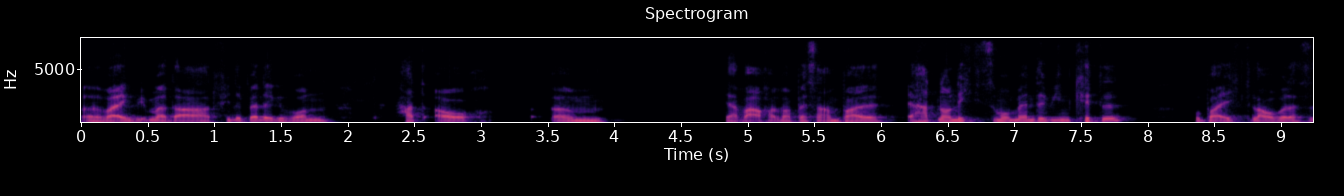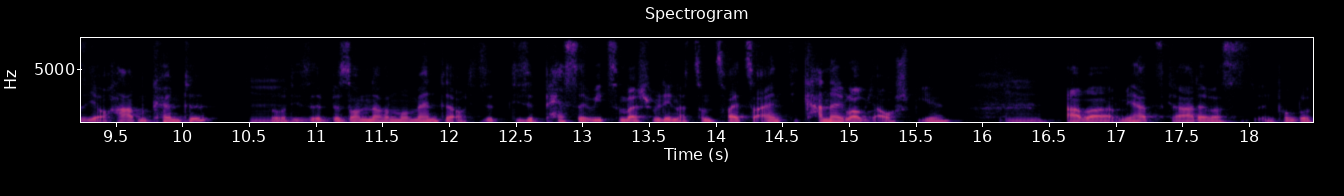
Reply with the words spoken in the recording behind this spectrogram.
Äh, war irgendwie immer da, hat viele Bälle gewonnen, hat auch, ähm, ja, war auch einfach besser am Ball. Er hat noch nicht diese Momente wie ein Kittel, wobei ich glaube, dass er sie auch haben könnte. Mhm. So, diese besonderen Momente, auch diese, diese Pässe, wie zum Beispiel den zum 2 zu 1, die kann er, glaube ich, auch spielen. Mhm. Aber mir hat es gerade, was in puncto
